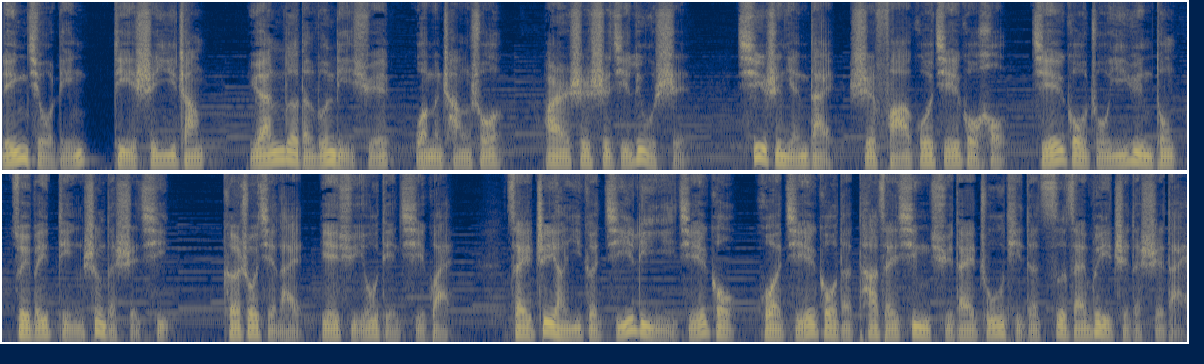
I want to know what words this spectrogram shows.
零九零第十一章元乐的伦理学。我们常说，二十世纪六十、七十年代是法国结构后结构主义运动最为鼎盛的时期。可说起来，也许有点奇怪，在这样一个极力以结构或结构的他在性取代主体的自在位置的时代，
